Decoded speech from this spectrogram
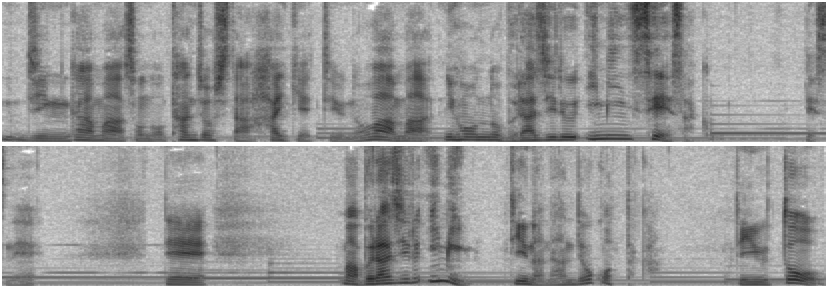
人がまあその誕生した背景っていうのはまあ日本のブラジル移民政策ですね。でまあブラジル移民っていうのは何で起こったかっていうと、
